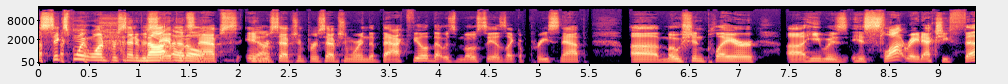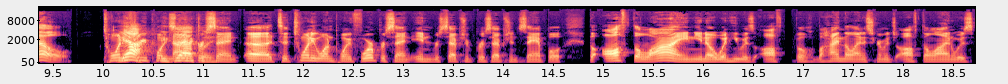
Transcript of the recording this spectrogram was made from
six point one percent of his Not at sample all. snaps in Yeah. reception perception were in the backfield. That was mostly as like a pre-snap uh, motion player. Uh, he was his slot rate actually fell. 23.9% uh, to 21.4% in reception perception sample. The off the line, you know, when he was off behind the line of scrimmage, off the line was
